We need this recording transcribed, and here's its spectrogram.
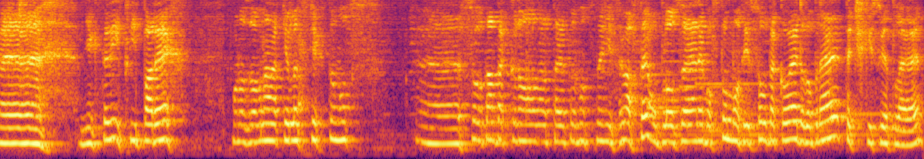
Eh, v některých případech ono zrovna na těchto z těchto moc eh, jsou tam tak, no, na to moc není. Třeba v té obloze nebo v tom moty jsou takové drobné tečky světlé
